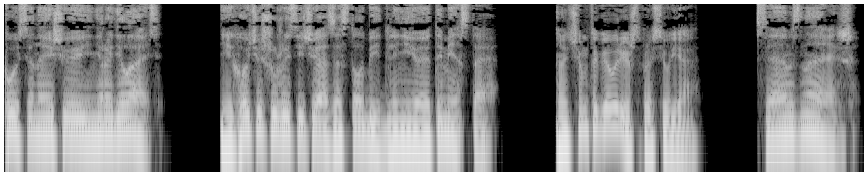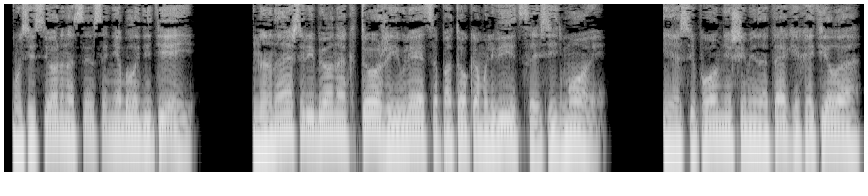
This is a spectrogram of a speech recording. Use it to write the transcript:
Пусть она еще и не родилась. Не хочешь уже сейчас застолбить для нее это место?» «О чем ты говоришь?» — спросил я. «Сам знаешь, у сестер Нацесса не было детей. Но наш ребенок тоже является потоком львицы, седьмой. Если помнишь, именно так и хотела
